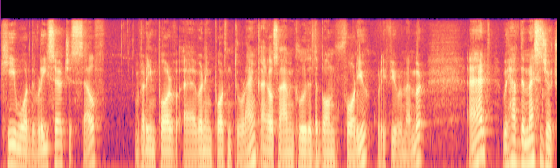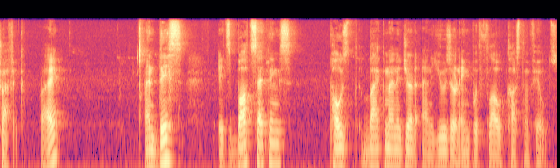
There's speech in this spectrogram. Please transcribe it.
Keyword research itself, very important, uh, very important to rank. I also have included the bone for you, if you remember. And we have the messenger traffic, right? And this its bot settings, post back manager and user input flow custom fields.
